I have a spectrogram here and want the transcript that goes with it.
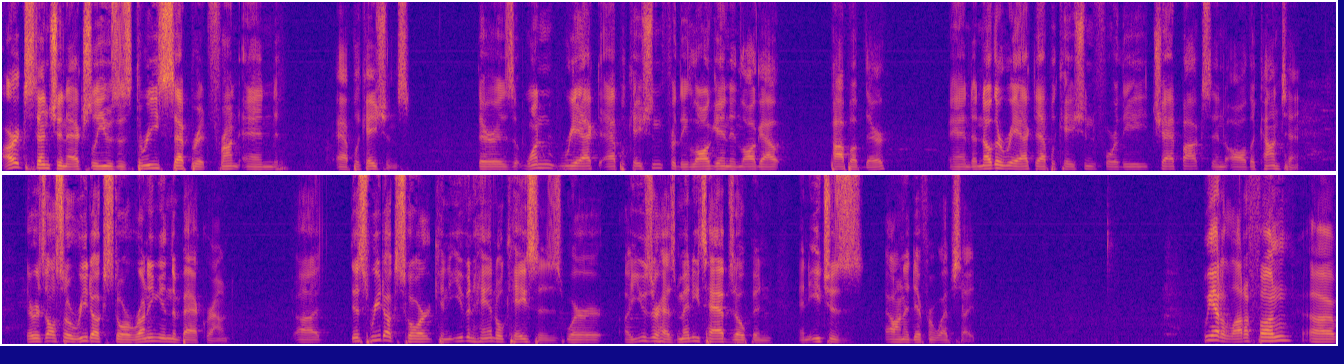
Our extension actually uses three separate front-end applications. There is one React application for the login and logout pop-up there, and another React application for the chat box and all the content. There is also a Redux Store running in the background. Uh, this Redux Store can even handle cases where a user has many tabs open and each is on a different website. We had a lot of fun uh,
